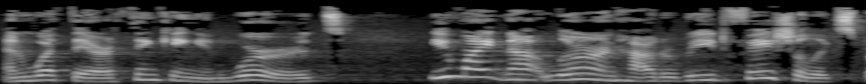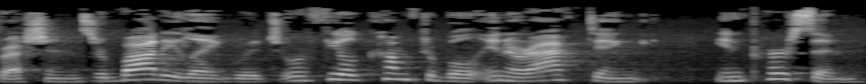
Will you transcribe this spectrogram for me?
and what they are thinking in words, you might not learn how to read facial expressions or body language or feel comfortable interacting in person.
